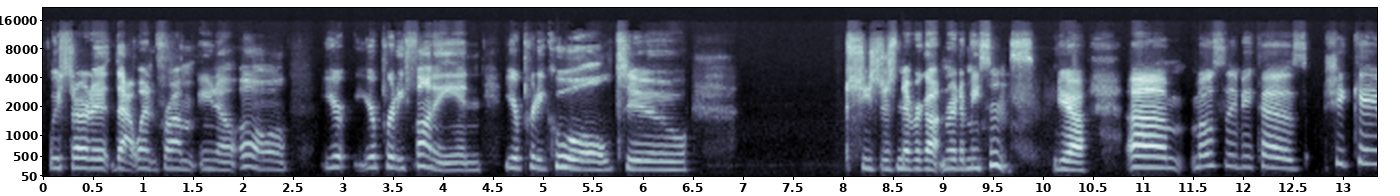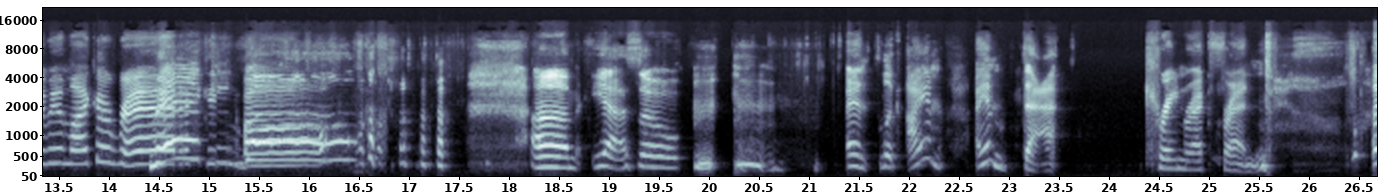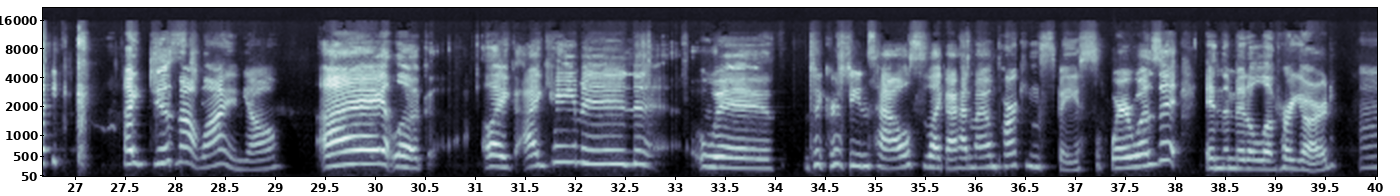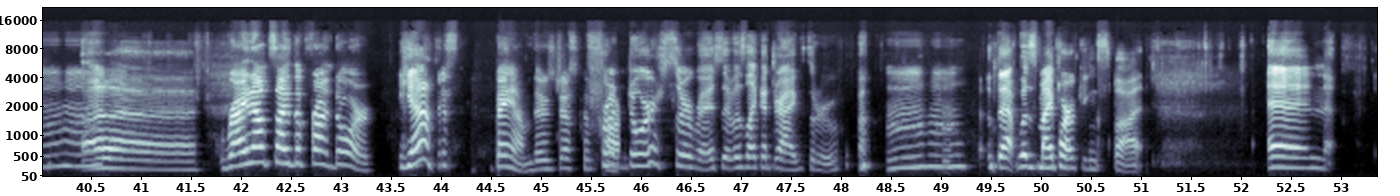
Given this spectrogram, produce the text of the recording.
we started that went from, you know, oh, you're you're pretty funny and you're pretty cool to she's just never gotten rid of me since. Yeah um mostly because she came in like a wrecking ball um yeah, so and look, I am I am that train wreck friend. like I just just not lying y'all I look like I came in with to Christine's house like I had my own parking space. Where was it? In the middle of her yard. Mhm. Uh right outside the front door yeah, bam there's jessica's front door service. It was like a drive-through. mm-hmm. That was my parking spot. and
